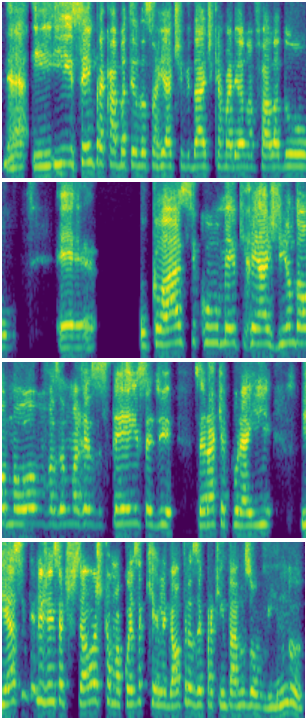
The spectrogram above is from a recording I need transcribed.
né? E, e, sempre acaba tendo essa reatividade que a Mariana fala do é, o clássico meio que reagindo ao novo, fazendo uma resistência de será que é por aí? E essa inteligência artificial, acho que é uma coisa que é legal trazer para quem está nos ouvindo,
